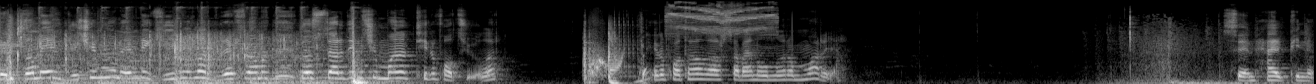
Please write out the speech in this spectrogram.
Reklamı hem geçemiyorum hem de geliyorlar reklamı gösterdiğim için bana telif atıyorlar. Telif atarlarsa ben onların var ya. Sen helpini.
